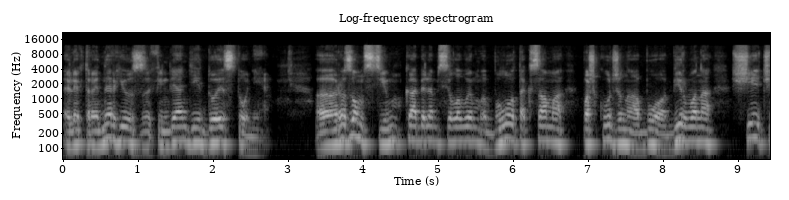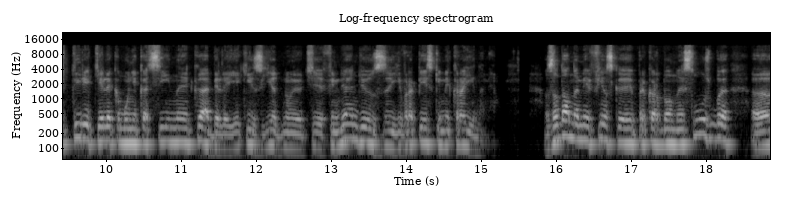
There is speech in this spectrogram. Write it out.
електроенергію з Фінляндії до Естонії. Е, Разом з цим кабелем силовим було так само пошкоджено або обірвано ще чотири телекомунікаційні кабелі, які з'єднують Фінляндію з європейськими країнами. За даними фінської прикордонної служби, е,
